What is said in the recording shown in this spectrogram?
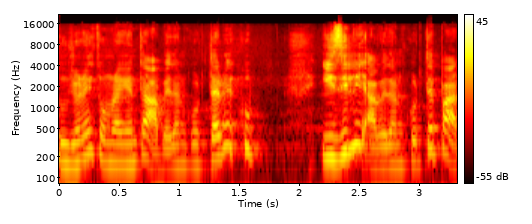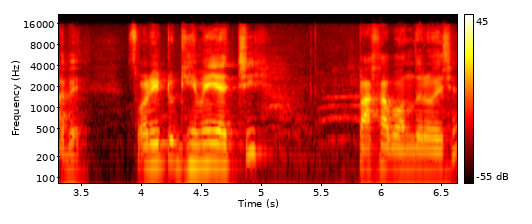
দুজনেই তোমরা কিন্তু আবেদন করতে পারবে, খুব ইজিলি আবেদন করতে পারবে। সরি একটু ঘেমে যাচ্ছি। পাখা বন্ধ রয়েছে।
